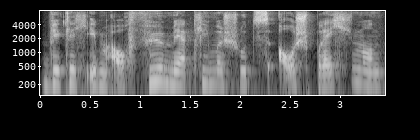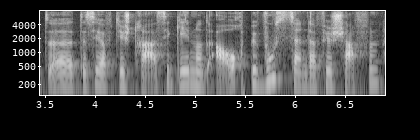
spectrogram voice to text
wirklich eben auch für mehr Klimaschutz aussprechen und äh, dass sie auf die Straße gehen und auch Bewusstsein dafür schaffen,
